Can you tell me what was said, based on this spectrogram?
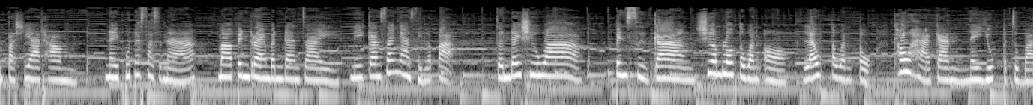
ำปรัชญาธรรม ในพุทธศาสนามาเป็นแรงบันดาลใจ ในการสร้างงานศิลปะ จนได้ชื่อว่า เป็นสื่อกลางเชื่อมโลกตะวันออกแล้วตะวันตกเข้าหากันในยุคปัจจุบั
